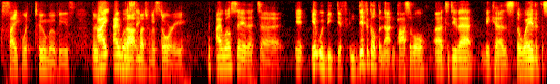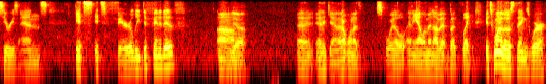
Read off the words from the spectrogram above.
Psych with two movies. There's I- I will not say- much of a story. I will say that uh, it it would be diff- difficult but not impossible uh, to do that because the way that the series ends, it's it's fairly definitive. Um, yeah. And, and again, I don't want to spoil any element of it, but like it's one of those things where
